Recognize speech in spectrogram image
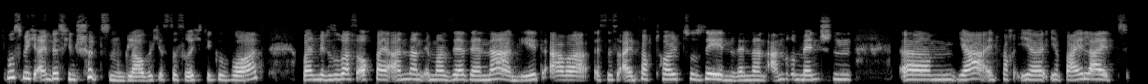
ich muss mich ein bisschen schützen, glaube ich, ist das richtige Wort, weil mir sowas auch bei anderen immer sehr, sehr nahe geht. Aber es ist einfach toll zu sehen, wenn dann andere Menschen ähm, ja einfach ihr, ihr Beileid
